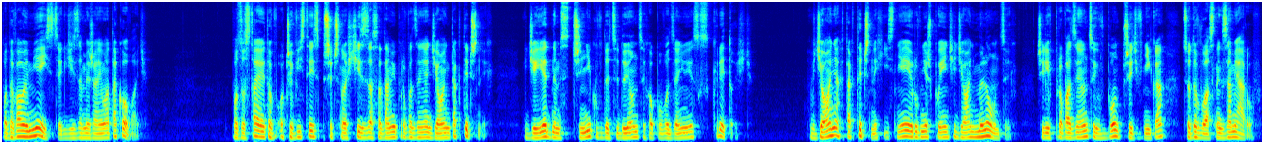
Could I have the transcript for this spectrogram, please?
podawały miejsce, gdzie zamierzają atakować. Pozostaje to w oczywistej sprzeczności z zasadami prowadzenia działań taktycznych, gdzie jednym z czynników decydujących o powodzeniu jest skrytość. W działaniach taktycznych istnieje również pojęcie działań mylących, czyli wprowadzających w błąd przeciwnika co do własnych zamiarów.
